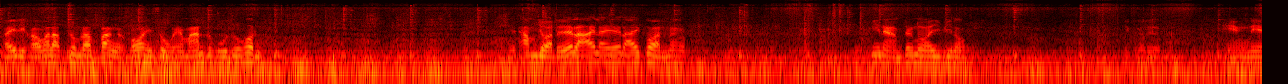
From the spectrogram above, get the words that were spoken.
ใครที่เขามารับชมรับฟังก็ขอให้ส่งให้มันทุกผู้ทุกคนให้ทำยอดได้หลายหลายหลายก่อนนะครับ มีหนามจักหน้อยอยู่พี่น้องนี่ก็เริ่มแห้งแน่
